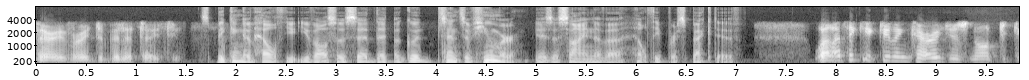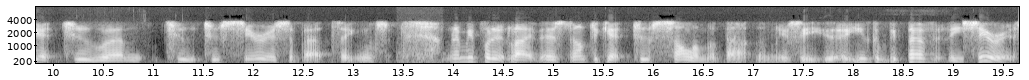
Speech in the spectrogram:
very, very debilitating. Speaking of health, you've also said that a good sense of humor is a sign of a healthy perspective. Well, I think it can encourage us not to get too um, too too serious about things. Let me put it like this: not to get too solemn about them. You see, you can be perfectly serious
